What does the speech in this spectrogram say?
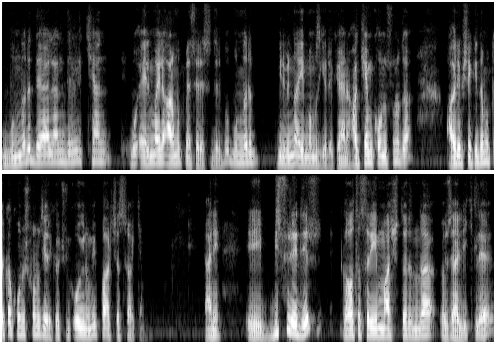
bunları değerlendirirken bu elma ile armut meselesidir bu. Bunları birbirinden ayırmamız gerekiyor. Yani hakem konusunu da ayrı bir şekilde mutlaka konuşmamız gerekiyor. Çünkü oyunun bir parçası hakem. Yani e, bir süredir Galatasaray'ın maçlarında özellikle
